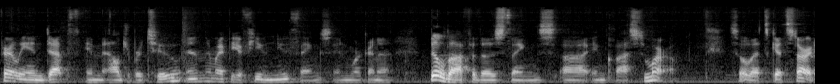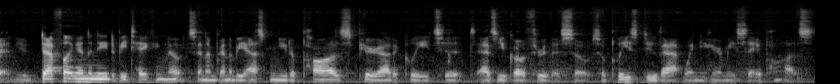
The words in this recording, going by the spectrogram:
fairly in depth in Algebra 2, and there might be a few new things, and we're going to build off of those things uh, in class tomorrow. So let's get started. You're definitely going to need to be taking notes, and I'm going to be asking you to pause periodically to, as you go through this. So, so please do that when you hear me say pause.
